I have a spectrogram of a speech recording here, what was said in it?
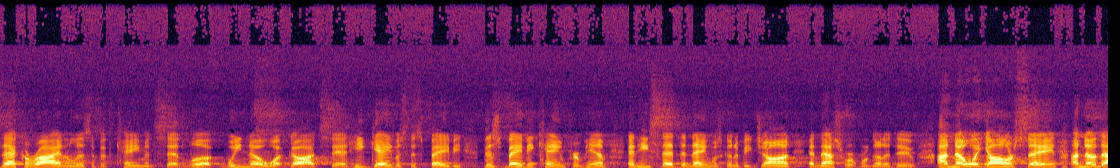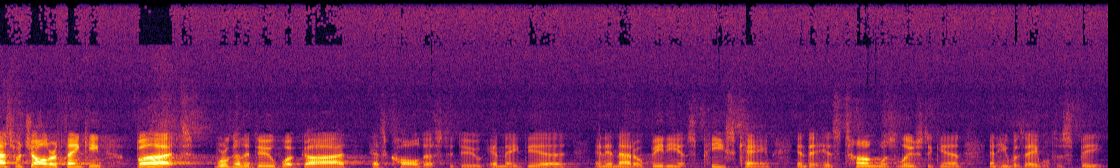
Zechariah and Elizabeth came and said, Look, we know what God said. He gave us this baby. This baby came from Him, and He said the name was going to be John, and that's what we're going to do. I know what y'all are saying. I know that's what y'all are thinking, but we're going to do what God has called us to do. And they did. And in that obedience, peace came, and that his tongue was loosed again, and he was able to speak.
